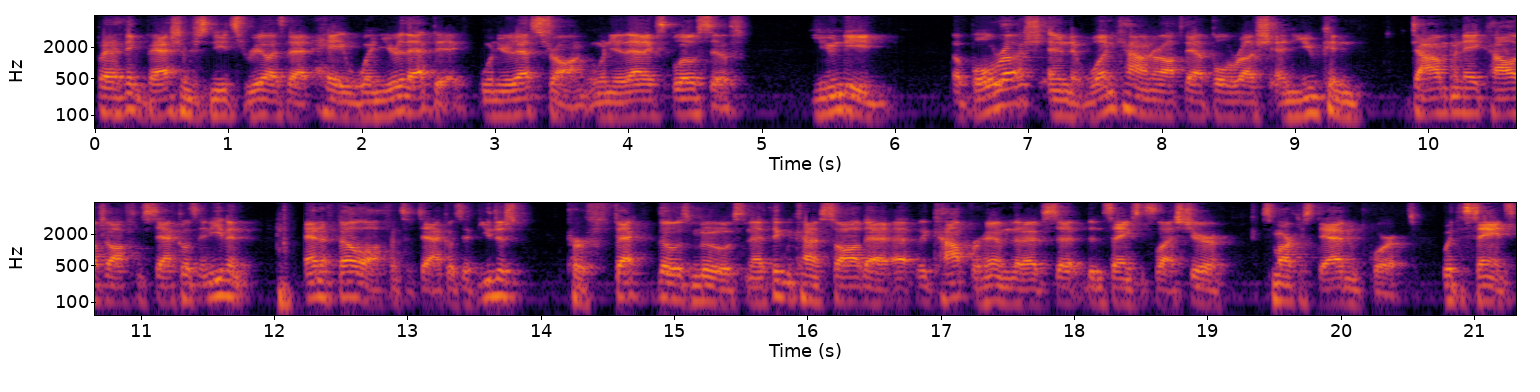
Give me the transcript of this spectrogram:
But I think Basham just needs to realize that, hey, when you're that big, when you're that strong, when you're that explosive, you need a bull rush and one counter off that bull rush, and you can dominate college offensive tackles and even NFL offensive tackles if you just perfect those moves. And I think we kind of saw that at the comp for him that I've said, been saying since last year. It's Marcus Davenport with the Saints.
